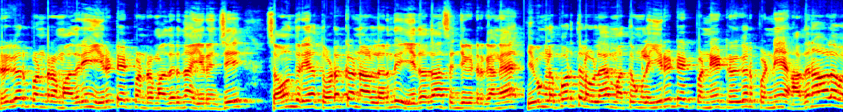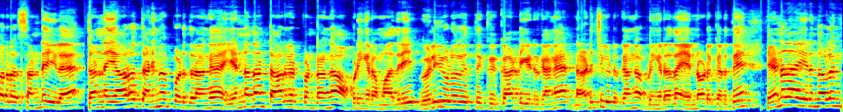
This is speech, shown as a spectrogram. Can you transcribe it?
ட்ரிகர் பண்ணுற மாதிரியும் இரிட்டேட் பண்ணுற மாதிரி தான் இருந்துச்சு. சௌந்தர்யா தொடக்க நாள்லேருந்து இதை தான் செஞ்சுக்கிட்டு இருக்காங்க. இவங்கள பொறுத்தளவில் மற்றவங்களை இரிட்டேட் பண்ணி ட்ரிகர் பண்ணி அதனால் வர்ற சண்டையில் தன்னை யாரோ தனிமைப்படுத்துறாங்க என்னதான் டார்கெட் பண்ணுறாங்க அப்படிங்கிற மாதிரி வெளி உலகத்துக்கு காட்டிக்கிட்டு இருக்காங்க நடிச்சுக்கிட்டு இருக்காங்க அப்படிங்கறத என்னோட கருத்து. என்னதான் இருந்தாலும்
